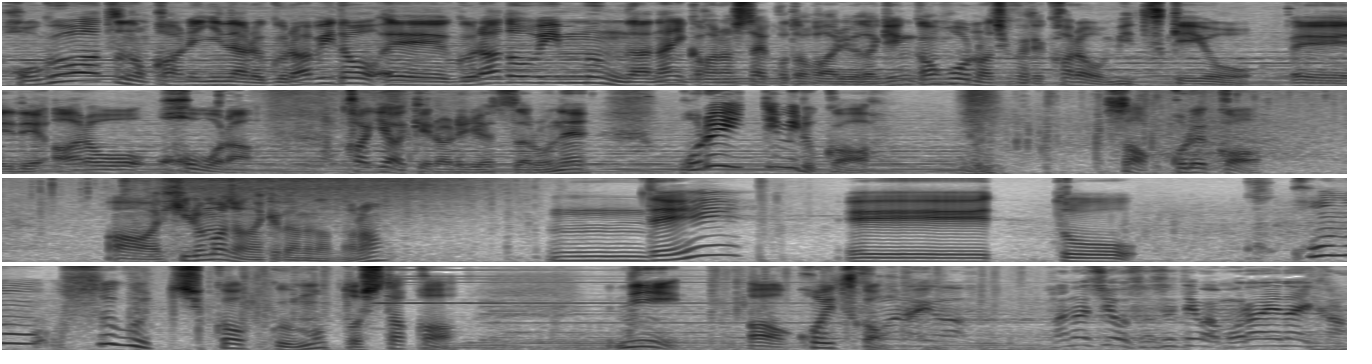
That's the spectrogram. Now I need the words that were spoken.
ホグワーツの代わりになるグラビド、えーグラドウィン・ムーンが何か話したいことがあるようだ。玄関ホールの近くで彼を見つけよう、えーでアロホボラ鍵開けられるやつだろうね。これ行ってみるか。さあこれか。ああ昼間じゃなきゃダメなんだな。んでえー、っとここのすぐ近くもっと下か。にあこいつか。話をさせてはもらえないか。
